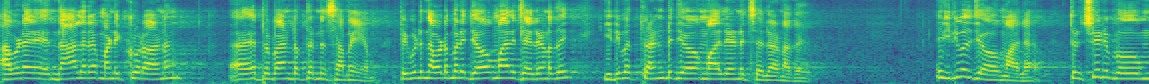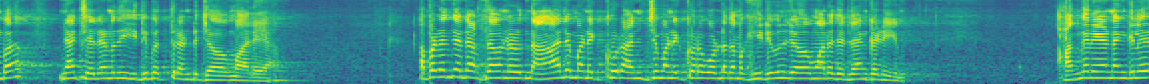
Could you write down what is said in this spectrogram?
അവിടെ നാലര മണിക്കൂറാണ് ട്രിവാൻഡ്രത്തിന്റെ സമയം. അപ്പം ഇവിടുന്ന് അവിടം വരെ ജോവമാല ചെല്ലണത് ഇരുപത്തിരണ്ട് ജോവമാലയാണ് ചെല്ലണത്. ഇരുപത് ജോവമാല തൃശ്ശൂർ പോകുമ്പോൾ ഞാൻ ചെല്ലണത് ഇരുപത്തിരണ്ട് ജോവമാലയാണ് അപ്പോഴെന്താ എന്റെ അർത്ഥം? നാല് മണിക്കൂർ അഞ്ച് മണിക്കൂർ കൊണ്ട് നമുക്ക് ഇരുപത് ജോബമാല ചെല്ലാൻ കഴിയും. അങ്ങനെയാണെങ്കിൽ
